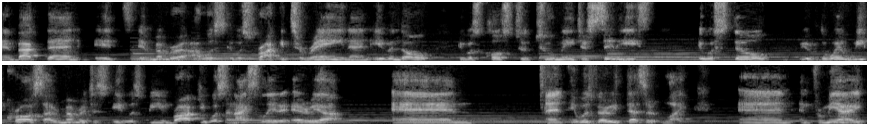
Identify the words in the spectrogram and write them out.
and back then it, remember I was it was rocky terrain, and even though it was close to two major cities, it was still the way we crossed. I remember just it was being rocky, it was an isolated area, and and it was very desert like. And and for me, I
